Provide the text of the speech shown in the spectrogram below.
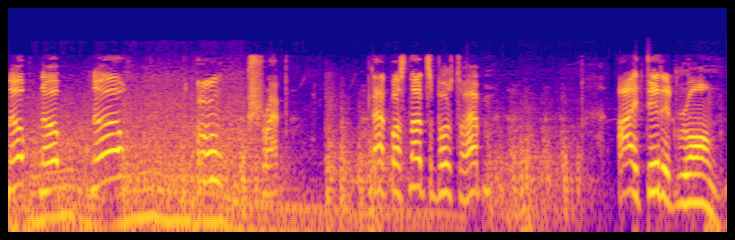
nope, nope, no! Oh, crap. That was not supposed to happen. I did it wrong.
